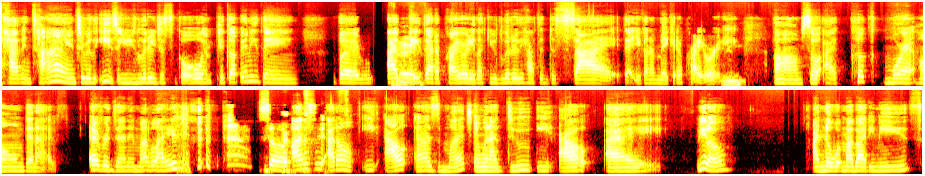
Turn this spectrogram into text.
having time to really eat. So you literally just go and pick up anything. But I right. made that a priority. Like you literally have to decide that you're gonna make it a priority. Mm. Um, so I cook more at home than I've ever done in my life. so honestly, I don't eat out as much. And when I do eat out, I, you know, I know what my body needs.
